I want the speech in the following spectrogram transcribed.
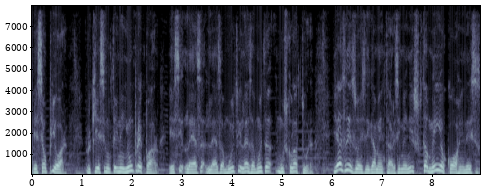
Esse é o pior, porque esse não tem nenhum preparo. Esse lesa, lesa muito e lesa muita musculatura. E as lesões ligamentares e meniscos também ocorrem nesse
